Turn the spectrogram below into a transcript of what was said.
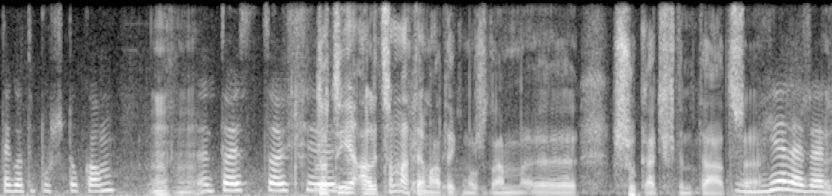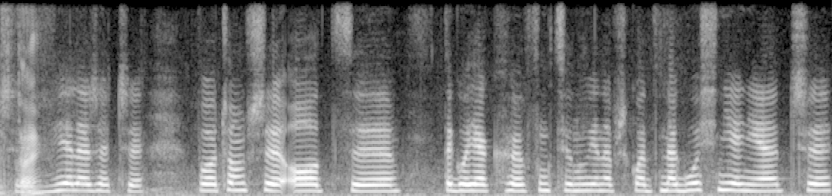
tego typu sztuką. Mhm. E, To jest coś... e, To ty, ale co matematyk może tam e, szukać w tym teatrze? Wiele rzeczy, Tak? wiele rzeczy. Począwszy od tego, jak funkcjonuje na przykład nagłośnienie, czy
